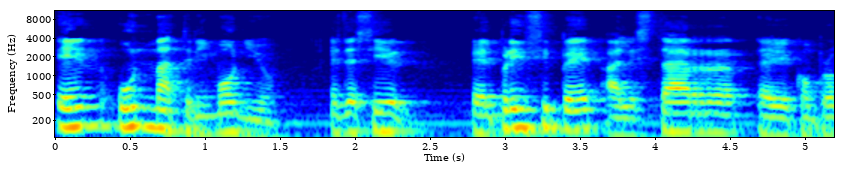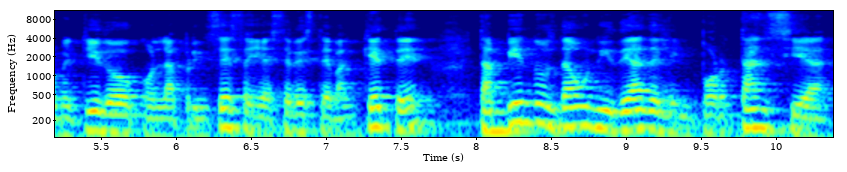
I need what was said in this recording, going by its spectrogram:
en un matrimonio, es decir, el príncipe, al estar eh, comprometido con la princesa y hacer este banquete, también nos da una idea de la importancia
